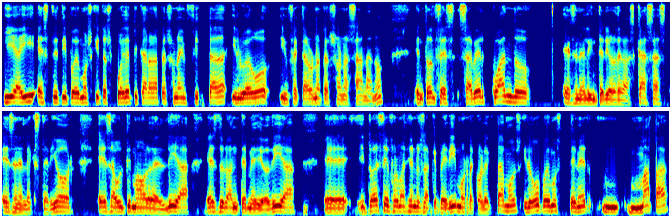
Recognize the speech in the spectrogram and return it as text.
y ahí este tipo de mosquitos puede picar a la persona infectada y luego infectar a una persona sana, ¿no? Entonces, saber cuándo es en el interior de las casas, es en el exterior, es a última hora del día, es durante mediodía. Eh, y toda esta información es la que pedimos, recolectamos y luego podemos tener un mapa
